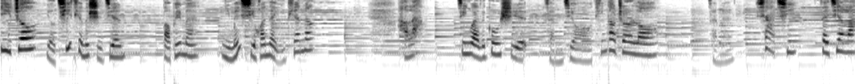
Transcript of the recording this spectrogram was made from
一周有七天的时间，宝贝们，你们喜欢哪一天呢？好啦，今晚的故事咱们就听到这儿喽，咱们下期再见啦。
